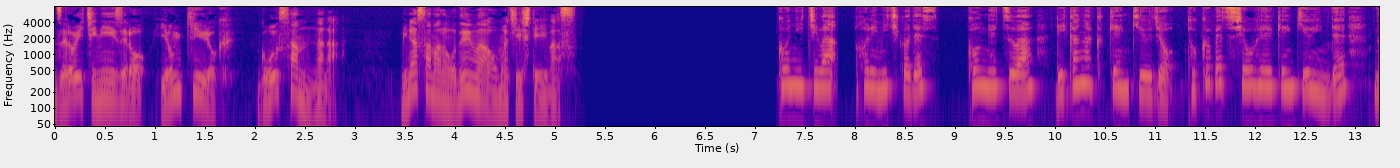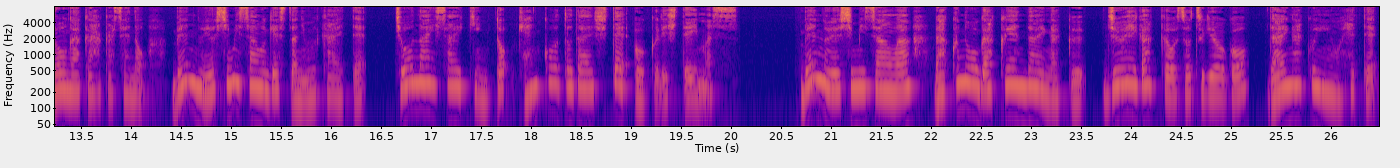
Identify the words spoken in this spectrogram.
0120-496-537皆様のお電話をお待ちしています。こんにちは、堀道子です。今月は理化学研究所特別招聘研究員で農学博士の弁野義美さんをゲストに迎えて腸内細菌と健康と題してお送りしています。弁野義美さんは酪農学園大学獣医学科を卒業後大学院を経て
